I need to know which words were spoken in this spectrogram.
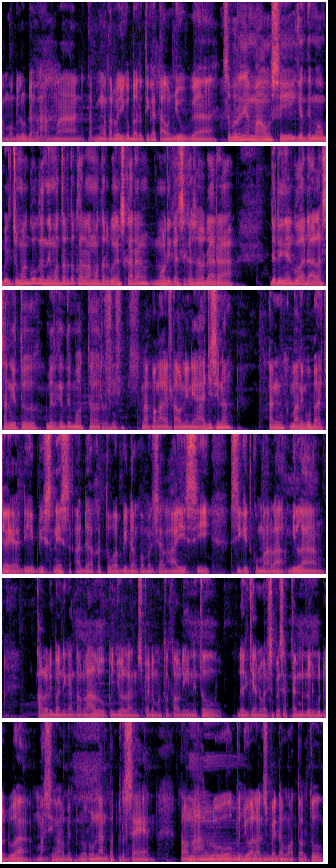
mobil lu udah lama. Tapi motor lu juga baru tiga tahun juga. Sebenarnya mau sih ganti mobil, cuma gue ganti motor tuh karena motor gue yang sekarang mau dikasih ke saudara. Jadinya gue ada alasan gitu biar ganti motor. Kenapa nggak akhir tahun ini aja sih, Nang? Kan kemarin gue baca ya di bisnis ada ketua bidang komersial IC, Sigit Kumala, bilang kalau dibandingkan tahun lalu penjualan sepeda motor tahun ini tuh dari Januari sampai September 2022 masih mengalami penurunan 4%. Tahun lalu penjualan sepeda motor tuh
